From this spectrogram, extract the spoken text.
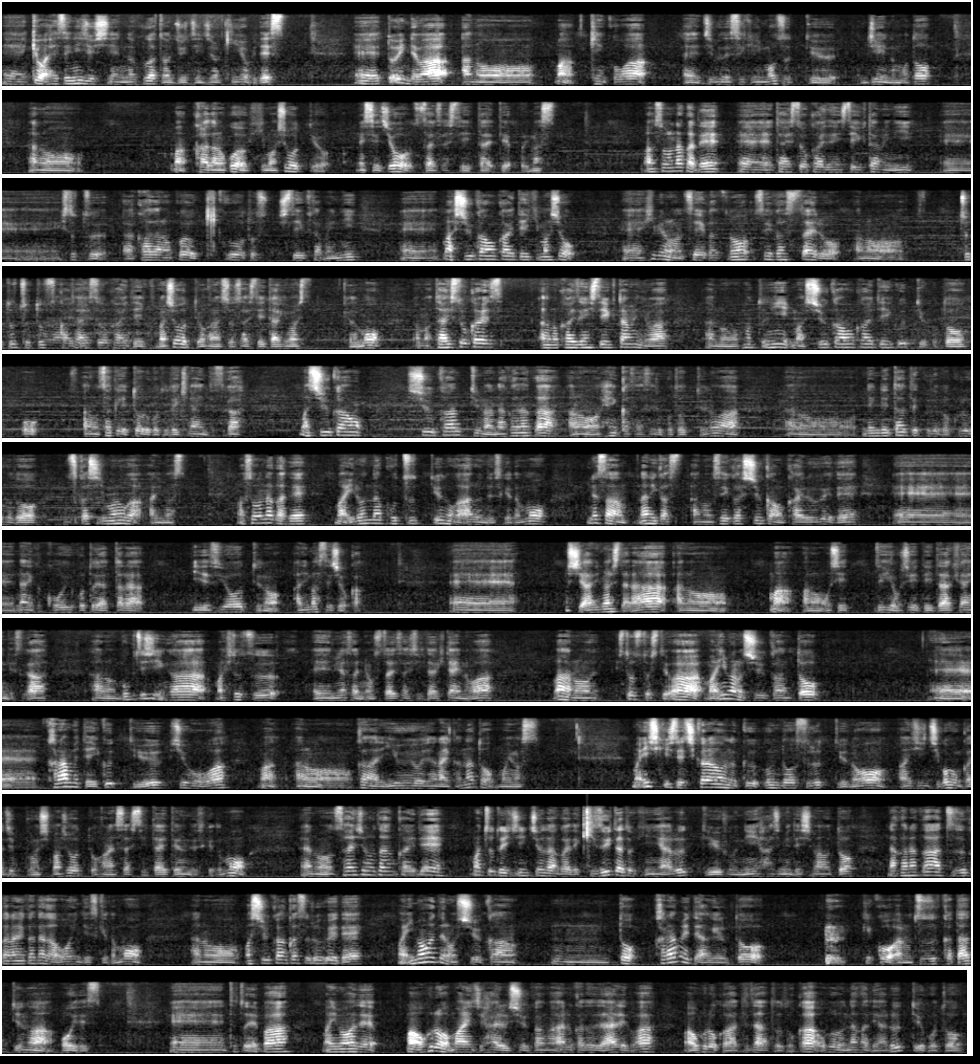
えー、今日は平成27年の9月の11日の金曜日です。えー、当院ではあのー、まあ、健康は、えー、自分で責任持つっていう自由のもと、あのまあ、体の声を聞きましょうっていうメッセージをお伝えさせていただいております。まあ、その中で、え体質を改善していくために、えー、一つ体の声を聞こうとしていくために、えまあ、習慣を変えていきましょう。え日々の生活の生活スタイルをあのちょっとちょっとずつ体質を変えていきましょうっていうお話をさせていただきましたけども、まあ、体質を改あの改善していくためにはあの本当に、まあ、習慣を変えていくっていうことをあの避けて通ることできないんですが、まあ、習慣を習慣っていうのはなかなかあの変化させることっていうのはあの年齢経ってくればくるほど難しいものがあります、まあ、その中で、まあ、いろんなコツっていうのがあるんですけども皆さん何かあの生活習慣を変える上で、えー、何かこういうことをやったらいいですよっていうのありますでしょうか、えー、もしありましたらあの、まあ、あの教えぜひ教えていただきたいんですがあの僕自身が、まあ、一つ、えー、皆さんにお伝えさせていただきたいのは、まあ、あの一つとしては、まあ、今の習慣と、えー、絡めていくっていう手法は、まあ、あのかなり有用じゃないかなと思います。まあ、意識して力を抜く運動をするっていうのを1日5分か10分しましょうってお話しさせていただいてるんですけどもあの最初の段階で、まあ、ちょっと1日の段階で気づいた時にやるっていうふうに始めてしまうとなかなか続かない方が多いんですけどもあの、まあ、習慣化する上で、まあ、今までの習慣うんと絡めてあげると 結構あの続く方っていうのは多いです。えー、例えば、まあ、今まで、まあ、お風呂を毎日入る習慣がある方であればまあ、お風呂から出た後とかお風呂の中でやるっていうことを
